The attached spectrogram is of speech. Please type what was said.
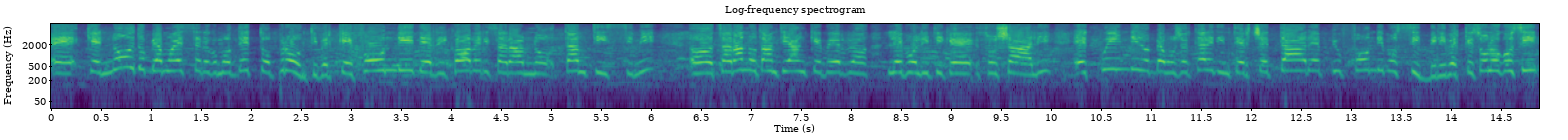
eh, che noi dobbiamo essere, come ho detto, pronti perché i fondi del recovery saranno tantissimi, eh, saranno tanti anche per le politiche sociali e quindi dobbiamo cercare di intercettare più fondi possibili perché solo così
